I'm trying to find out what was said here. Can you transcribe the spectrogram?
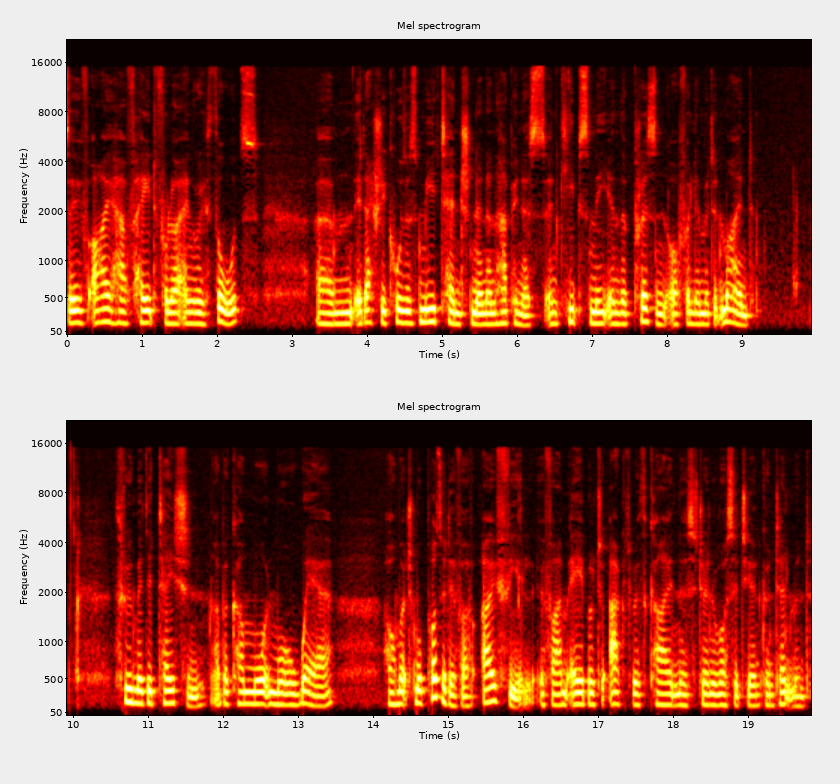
So if I have hateful or angry thoughts, um, it actually causes me tension and unhappiness and keeps me in the prison of a limited mind. Through meditation, I become more and more aware how much more positive I feel if I'm able to act with kindness, generosity, and contentment.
